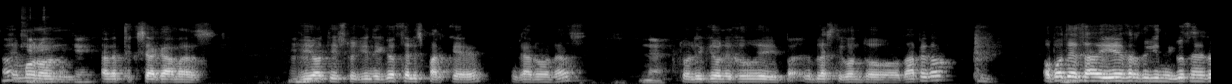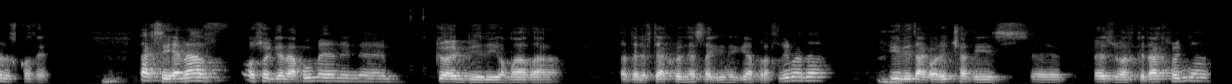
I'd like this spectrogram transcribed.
Okay, και μόνο okay. τα αναπτυξιακά μας. Mm-hmm. Διότι στο γυναικείο θέλεις παρκέ, κανόνα. Ναι. Το Λύκειο έχει πλαστικό το δάπεδο. Οπότε θα, η έδρα του γυναικείου θα είναι το Λευκό Θεό. Mm-hmm. Εντάξει, η ΕΝΑΔ, όσο και να πούμε, είναι πιο εμπειρή ομάδα τα τελευταία χρόνια στα γυναικεία πλαθλήματα. Mm-hmm. Ήδη τα κορίτσια της ε, παίζουν αρκετά χρόνια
